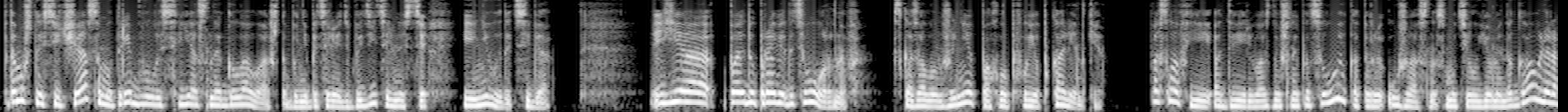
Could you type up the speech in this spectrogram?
потому что сейчас ему требовалась ясная голова, чтобы не потерять бдительности и не выдать себя. «Я пойду проведать воронов», — сказал он жене, похлопав ее по коленке. Послав ей от двери воздушный поцелуй, который ужасно смутил Йомина Гаулера,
